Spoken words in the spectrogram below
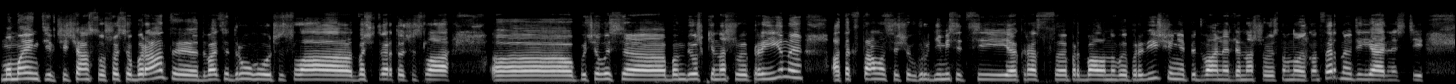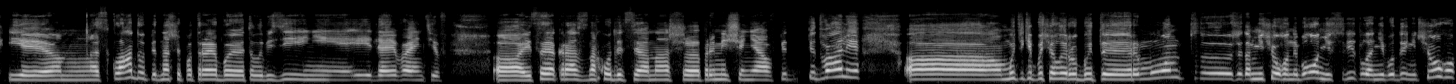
моментів чи часу щось обирати. 22 числа, 24 числа е, почалися бомбіжки нашої країни. А так сталося, що в грудні місяці якраз придбала нове перевіщення підвальне для нашої основної концертної діяльності і складу під наші потреби телевізійні і для івентів. Е, І це якраз знаходиться наше приміщення в під- підвалі. А, Ми тільки почали робити ремонт. е, Вже там нічого не було, ні світла, ні води, нічого.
